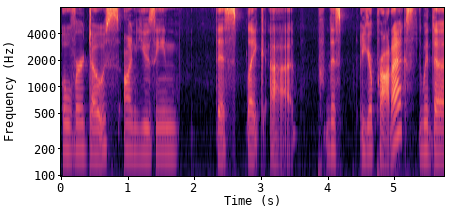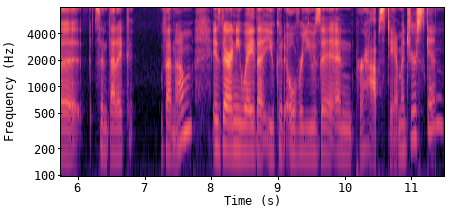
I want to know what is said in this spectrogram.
overdose on using this like uh, this your products with the synthetic venom? Is there any way that you could overuse it and perhaps damage your skin?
